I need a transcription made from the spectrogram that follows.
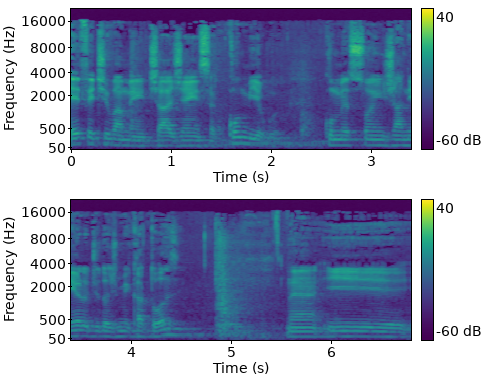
efetivamente, a agência comigo começou em janeiro de 2014, né? E,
